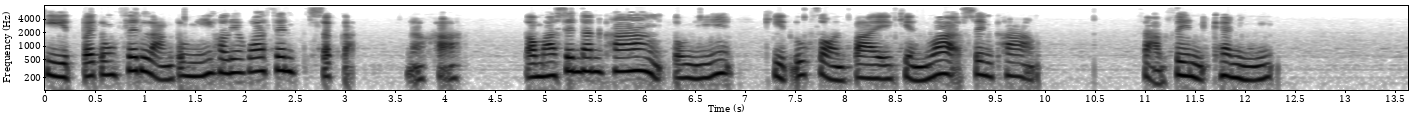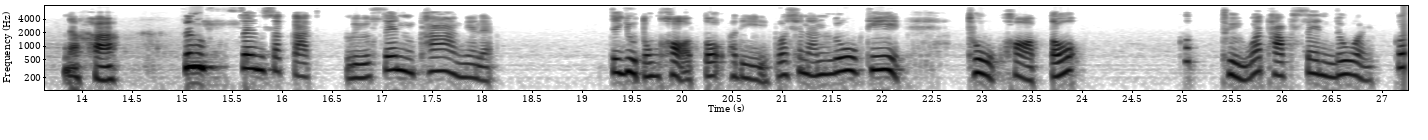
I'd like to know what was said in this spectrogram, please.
ขีดไปตรงเส้นหลังตรงนี้เขาเรียกว่าเส้นสกัดนะคะ ต่อมาเส้นด้านข้าง ตรงนี้ขีดลูกศรไปเขียนว่าเส้นข้างสามเส้นแค่นี้นะคะ ซึ่งเส้นสกัดหรือเส้นข้างเนี่ยแหละ จะอยู่ตรงขอบโต๊ะพอดี เพราะฉะนั้นลูกที่ถูกขอบโต๊ะ ก็ถือว่าทับเส้นด้วย ก็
